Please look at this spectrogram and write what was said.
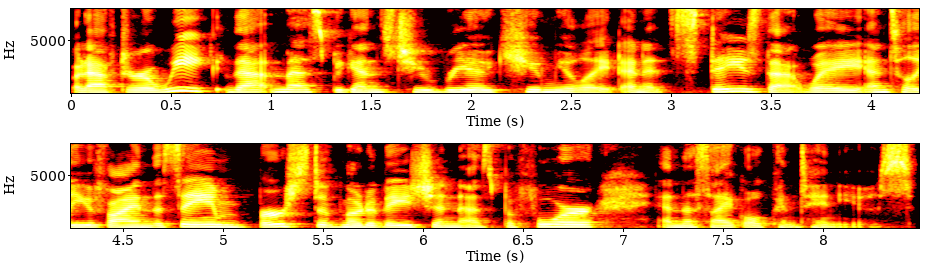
But after a week, that mess begins to reaccumulate and it stays that way until you find the same burst of motivation as before and the cycle continues.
